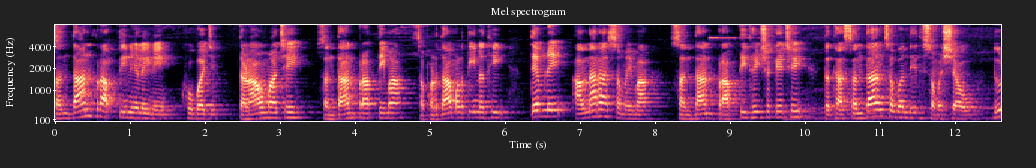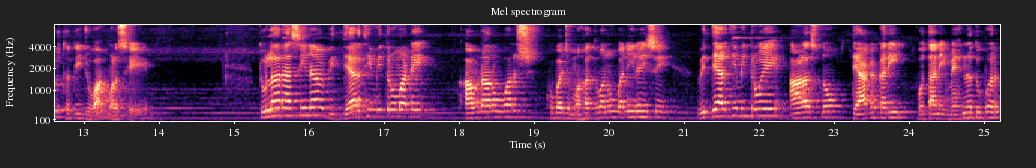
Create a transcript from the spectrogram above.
સંતાન પ્રાપ્તિને લઈને ખૂબ જ તણાવમાં છે, સંતાન પ્રાપ્તિમાં સફળતા મળતી નથી, તેમને આવનારા સમયમાં સંતાન પ્રાપ્તિ થઈ શકે છે તથા સંતાન સંબંધિત સમસ્યાઓ દૂર થતી જોવા મળશે. તુલા રાશિના વિદ્યાર્થી મિત્રો માટે આવનારું વર્ષ ખૂબ જ મહત્વનું બની રહેશે. વિદ્યાર્થી મિત્રોએ આળસનો ત્યાગ કરી પોતાની મહેનત ઉપર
